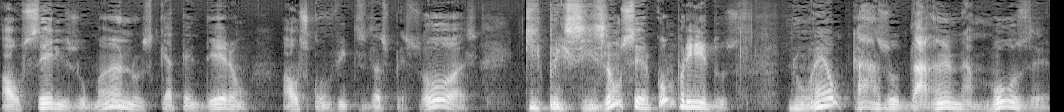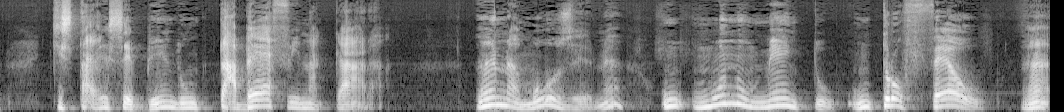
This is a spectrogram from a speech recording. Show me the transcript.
aos seres humanos que atenderam aos convites das pessoas, que precisam ser cumpridos. Não é o caso da Ana Moser, que está recebendo um tabefe na cara. Ana Moser, né? um monumento, um troféu né?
